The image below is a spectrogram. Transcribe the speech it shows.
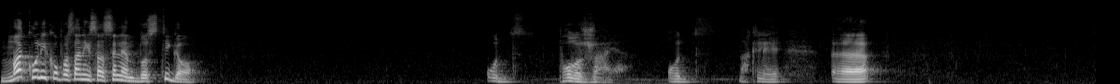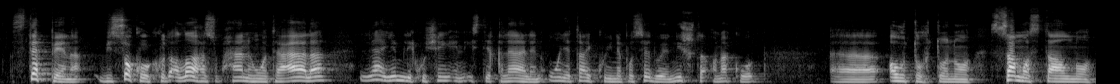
Ma koliko poslanik sa selem dostigao od položaja, od dakle uh, stepena visokog kod Allaha subhanahu wa ta'ala la jemliku shay'an istiklalen. on je taj koji ne posjeduje ništa onako uh, autohtono samostalno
